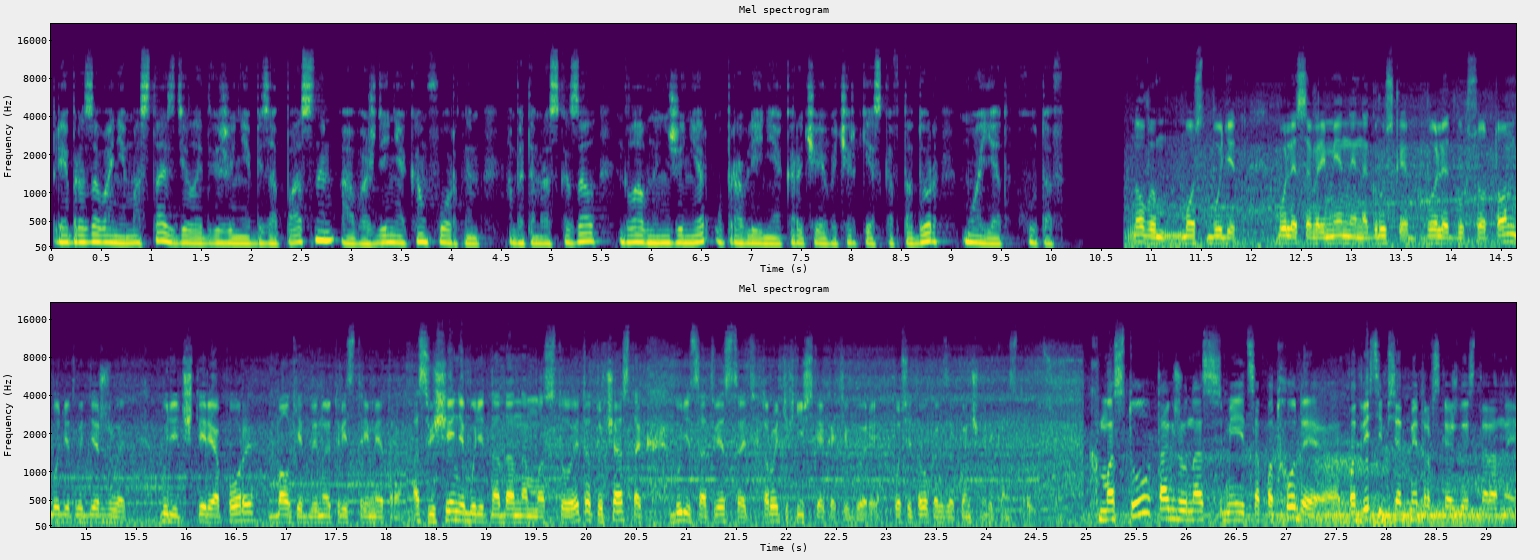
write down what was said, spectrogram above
Преобразование моста сделает движение безопасным, а вождение комфортным. Об этом рассказал главный инженер управления Карачаево-Черкесск-Автодор Муаят Хутов. Новый мост будет более современный, нагрузкой более 200 тонн будет выдерживать. Будет 4 опоры, балки длиной 33 метра. Освещение будет на данном мосту. Этот участок будет соответствовать второй технической категории после того, как закончим реконструкцию. К мосту также у нас имеются подходы по 250 метров с каждой стороны.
